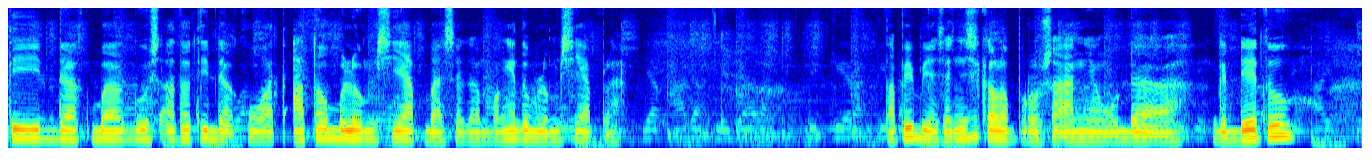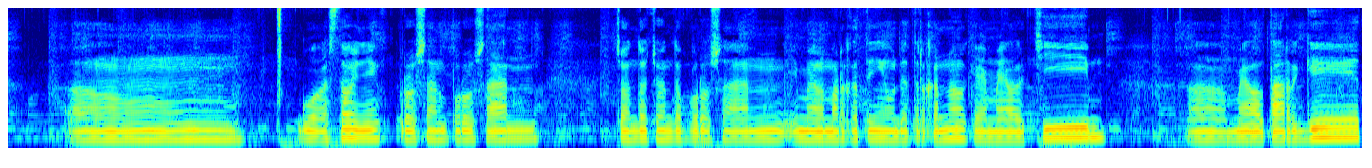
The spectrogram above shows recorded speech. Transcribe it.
tidak bagus atau tidak kuat atau belum siap bahasa gampangnya itu belum siap lah. Tapi biasanya sih kalau perusahaan yang udah gede tuh um, gue kasih tau ini perusahaan-perusahaan contoh-contoh perusahaan email marketing yang udah terkenal kayak Mailchimp, uh, Mail Target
